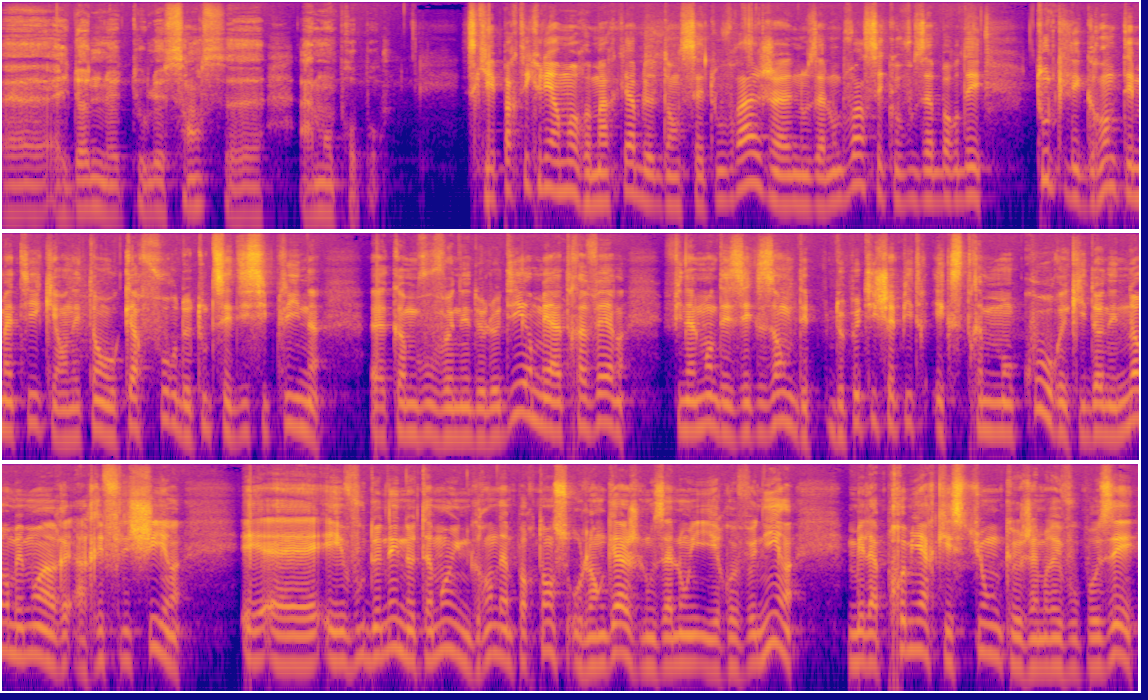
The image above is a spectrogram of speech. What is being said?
euh, elle donne tout le sens euh, à mon propos. Ce qui est particulièrement remarquable dans cet ouvrage, nous allons le voir, c'est que vous abordez toutes les grandes thématiques et en étant au carrefour de toutes ces disciplines, euh, comme vous venez de le dire, mais à travers finalement des exemples de petits chapitres extrêmement courts et qui donnent énormément à, réfléchir. Euh, et, vous donnez notamment une grande importance au langage, nous allons y revenir. Mais la première question que j'aimerais vous poser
